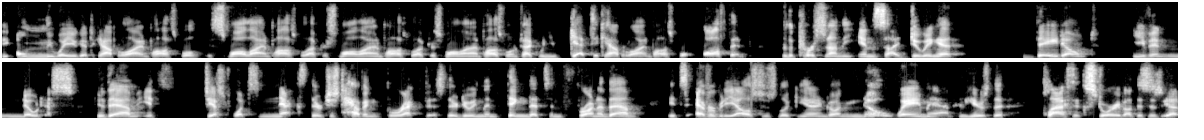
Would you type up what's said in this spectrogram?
the only way you get to capital I impossible is small I impossible after small I impossible after small I impossible. In fact, when you get to capital I impossible, often for the person on the inside doing it, they don't even notice. To them, it's just what's next. They're just having breakfast. They're doing the thing that's in front of them. It's everybody else who's looking at it and going, no way, man. And here's the classic story about this is yeah,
